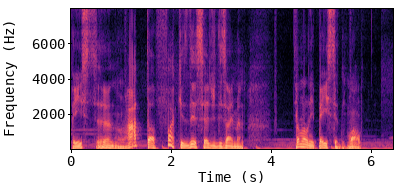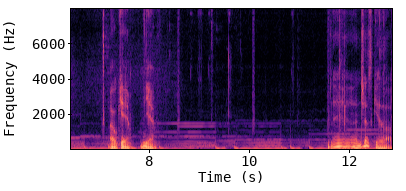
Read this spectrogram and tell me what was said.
paste. What the fuck is this edge design, man? Thermally pasted. Wow. Okay, yeah. And just get up.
